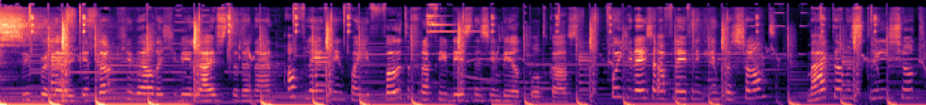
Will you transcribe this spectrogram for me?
Superleuk en dankjewel dat je weer luisterde naar een aflevering van je Fotografie Business in Beeld podcast. Vond je deze aflevering interessant? Maak dan een screenshot,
